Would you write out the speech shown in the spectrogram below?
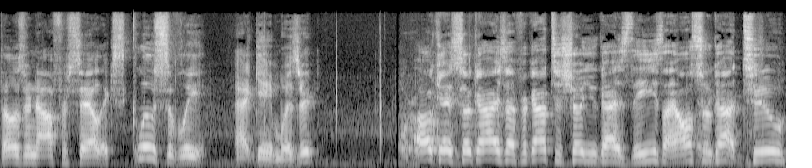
Those are now for sale exclusively at Game Wizard. Okay, so guys, I forgot to show you guys these. I also got two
